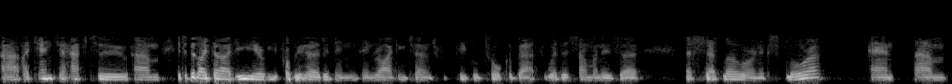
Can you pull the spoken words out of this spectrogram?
uh, I tend to have to. Um, it's a bit like that idea. You've probably heard it in, in writing terms. People talk about whether someone is a, a settler or an explorer, and um,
